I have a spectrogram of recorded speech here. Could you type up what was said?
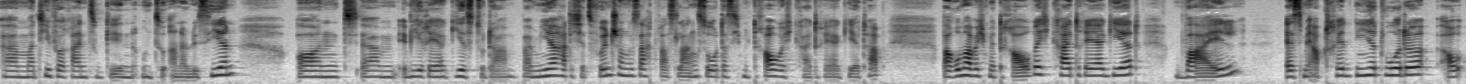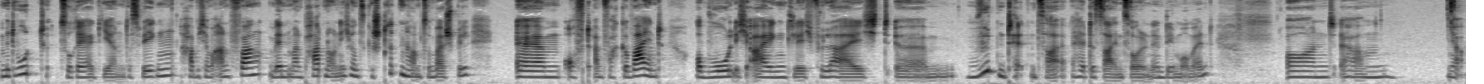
äh, mal tiefer reinzugehen und zu analysieren. Und ähm, wie reagierst du da? Bei mir hatte ich jetzt vorhin schon gesagt, war es lang so, dass ich mit Traurigkeit reagiert habe. Warum habe ich mit Traurigkeit reagiert? Weil es mir abtrainiert wurde, mit Wut zu reagieren. Deswegen habe ich am Anfang, wenn mein Partner und ich uns gestritten haben zum Beispiel, ähm, oft einfach geweint, obwohl ich eigentlich vielleicht ähm, wütend hätten, hätte sein sollen in dem Moment. Und ähm, ja,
